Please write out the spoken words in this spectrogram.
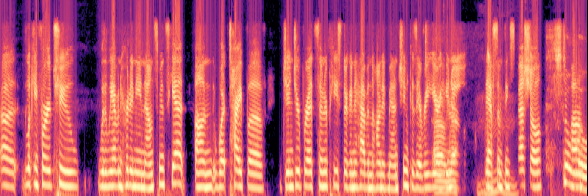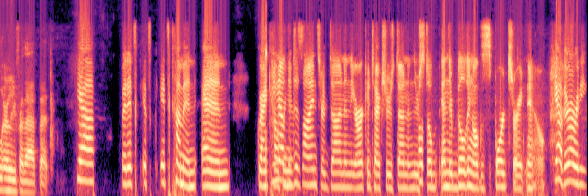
uh, looking forward to. Whether we haven't heard any announcements yet on what type of gingerbread centerpiece they're going to have in the haunted mansion because every year, Oh, you yeah. know, they have something Mm. special. Still a um, little early for that, but Yeah, but it's it's it's coming, and Grand You know the designs are done and the architecture's done, and they're Oh. still and they're building all the sports right now. yeah, they're already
